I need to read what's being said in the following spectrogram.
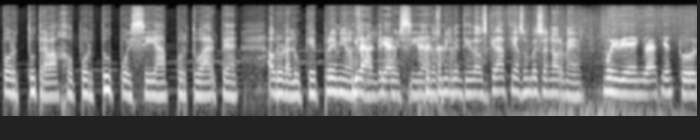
por tu trabajo, por tu poesía, por tu arte. Aurora Luque, Premio Nacional de. Poesía 2022. Gracias, un beso enorme. Muy bien, gracias por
